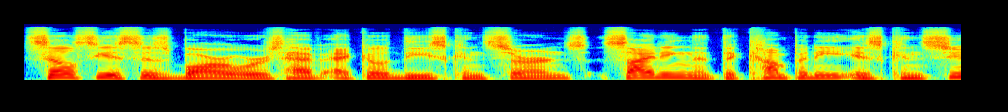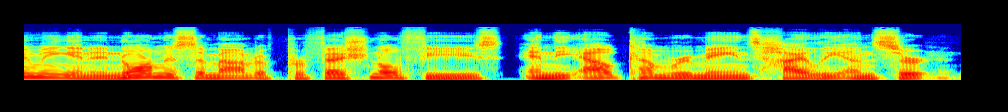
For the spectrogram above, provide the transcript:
Celsius's borrowers have echoed these concerns, citing that the company is consuming an enormous amount of professional fees and the outcome remains highly uncertain.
